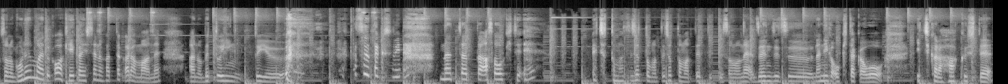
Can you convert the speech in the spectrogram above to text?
その5年前とかは警戒してなかったからまあねあのベッドインという 選択肢になっちゃった。朝起きてえ？えちょっと待ってちょっと待ってちょっと待ってって言ってそのね前日何が起きたかを一から把握して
